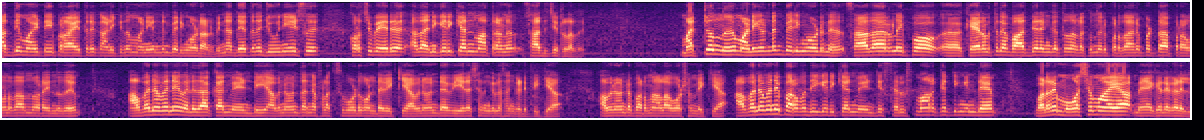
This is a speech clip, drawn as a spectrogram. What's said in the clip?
ആദ്യമായിട്ട് ഈ പ്രായത്തിൽ കാണിക്കുന്ന മണികണ്ഠൻ പെരിങ്ങോടാണ്. പിന്നെ അദ്ദേഹത്തിന്റെ ജൂനിയേഴ്സ് കുറച്ച് പേര് അത് അനുകരിക്കാൻ മാത്രമാണ് സാധിച്ചിട്ടുള്ളത്. മറ്റൊന്ന് മണികണ്ഠൻ പെരിങ്ങോടിന് സാധാരണ ഇപ്പോൾ കേരളത്തിലെ വാദ്യരംഗത്ത് നടക്കുന്ന ഒരു പ്രധാനപ്പെട്ട പ്രവണത എന്ന് പറയുന്നത് അവനവനെ വലുതാക്കാൻ വേണ്ടി അവനവൻ തന്നെ ഫ്ലക്സ് ബോർഡ് കൊണ്ടുവയ്ക്കുക അവനവന്റെ വീരശൃംഖല സംഘടിപ്പിക്കുക അവനവന്റെ പിറന്നാളാഘോഷം വയ്ക്കുക. അവനവനെ പർവതീകരിക്കാൻ വേണ്ടി സെൽഫ് മാർക്കറ്റിങ്ങിന്റെ വളരെ മോശമായ മേഖലകളിൽ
